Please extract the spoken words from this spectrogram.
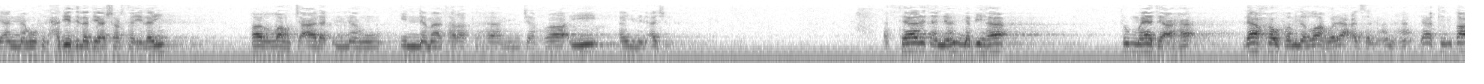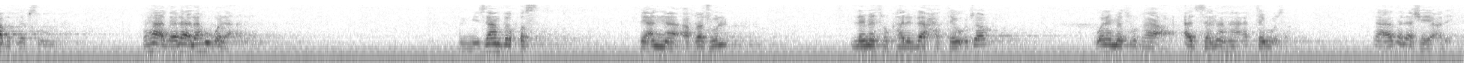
لأنه في الحديث الذي أشرت إليه قال الله تعالى إنه إنما تركها من جراء أي من أجل. الثالث أن يهم بها ثم يدعها لا خوف من الله ولا عزم عنها لكن طابت نفسه. منها فهذا لا له ولا عليه. الميزان بالقسط لأن الرجل لم يتركها لله حتى يؤجر ولم يتركها عزمها حتى يؤجر فهذا لا شيء عليه.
